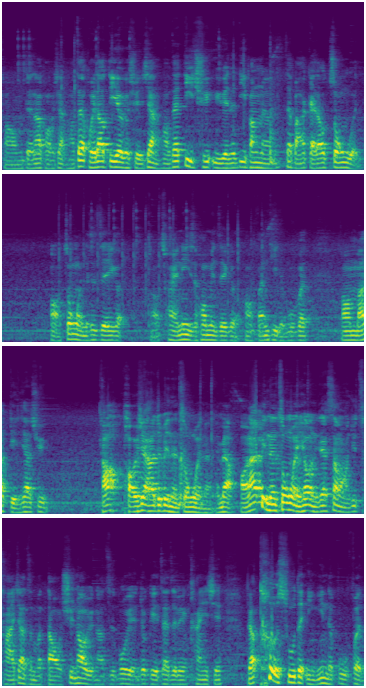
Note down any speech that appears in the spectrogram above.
好，我们等它跑向，好，再回到第二个选项，好，在地区语言的地方呢，再把它改到中文，哦，中文的是这一个，哦，Chinese 后面这个，哦，繁体的部分，好，我们把它点下去。好，跑一下它就变成中文了，有没有？好，那变成中文以后，你再上网去查一下怎么导讯号源啊、直播源，就可以在这边看一些比较特殊的影音的部分。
